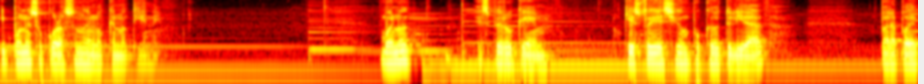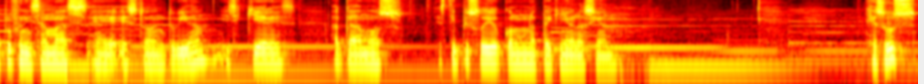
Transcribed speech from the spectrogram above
y pone su corazón en lo que no tiene. Bueno, espero que, que esto haya sido un poco de utilidad para poder profundizar más eh, esto en tu vida. Y si quieres, acabamos este episodio con una pequeña oración. Jesús,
